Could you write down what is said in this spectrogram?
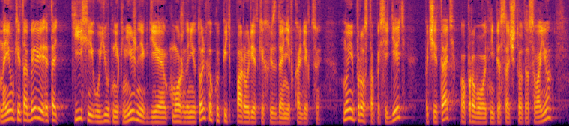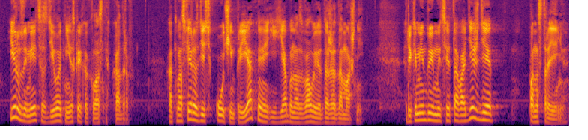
Наил Китабеви – это тихий, уютный книжный, где можно не только купить пару редких изданий в коллекцию, но и просто посидеть, почитать, попробовать не писать что-то свое и, разумеется, сделать несколько классных кадров. Атмосфера здесь очень приятная, и я бы назвал ее даже домашней. Рекомендуемые цвета в одежде по настроению.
